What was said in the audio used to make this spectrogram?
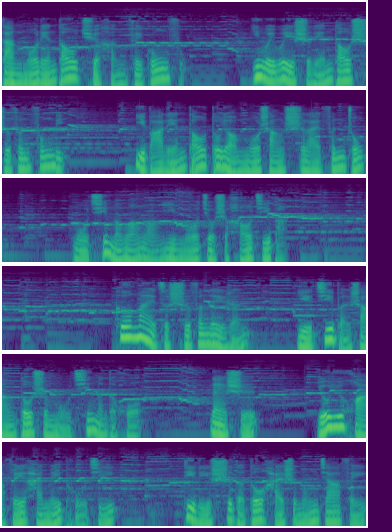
但磨镰刀却很费功夫。因为卫士镰刀十分锋利，一把镰刀都要磨上十来分钟。母亲们往往一磨就是好几把。割麦子十分累人，也基本上都是母亲们的活。那时，由于化肥还没普及，地里施的都还是农家肥，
